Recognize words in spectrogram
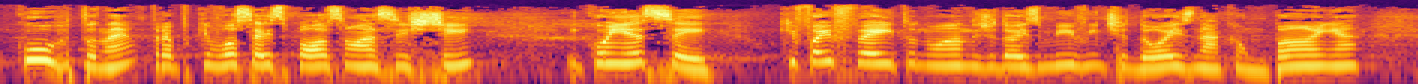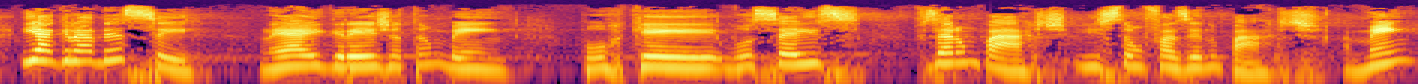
curto, né? Para que vocês possam assistir e conhecer o que foi feito no ano de 2022 na campanha e agradecer, né? A igreja também, porque vocês fizeram parte e estão fazendo parte. Amém?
